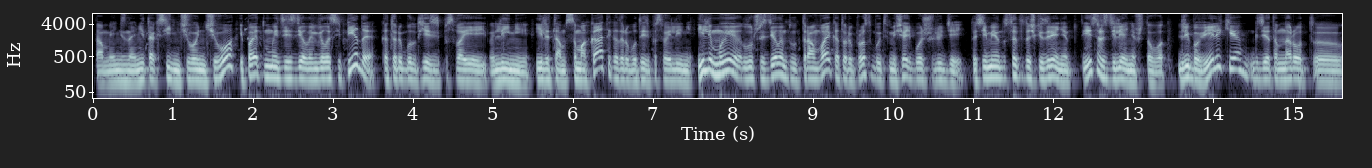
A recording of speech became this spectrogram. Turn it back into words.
там, я не знаю, ни такси, ничего, ничего, и поэтому мы здесь сделаем велосипеды, которые будут ездить по своей линии, или там самокаты, которые будут ездить по своей линии, или мы лучше сделаем тут трамвай, который просто будет вмещать больше людей. То есть я имею в виду с этой точки зрения, тут есть разделение, что вот либо велики, где там народ э,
